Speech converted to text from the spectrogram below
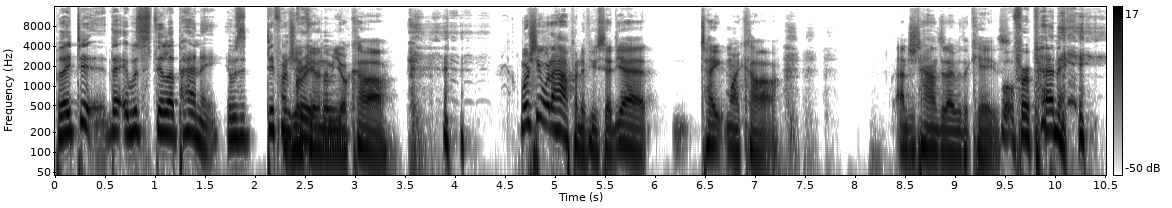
But they did, they, it was still a penny. It was a different Would you group. given them your car? what do you think would have happened if you said, "Yeah, take my car," and just handed over the keys? What, for a penny?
